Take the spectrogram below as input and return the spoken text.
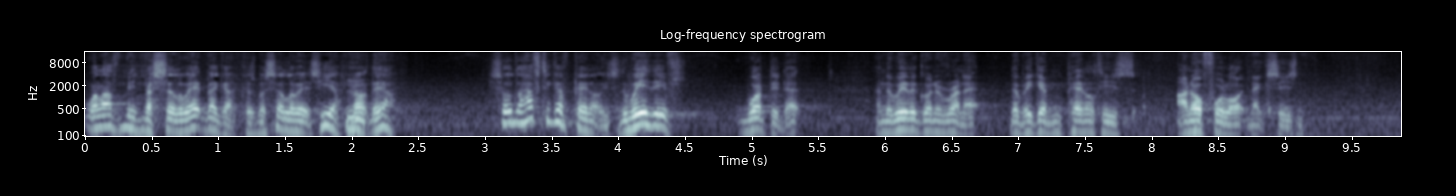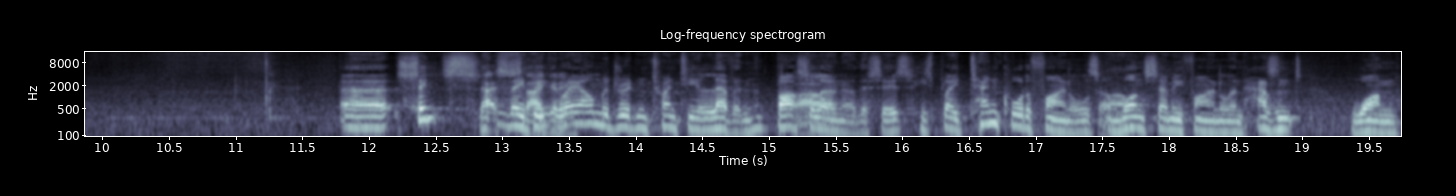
well, I've made my silhouette bigger because my silhouette's here, not there. So they'll have to give penalties. The way they've worded it and the way they're going to run it, they'll be giving penalties an awful lot next season. Uh, since That's they beat. Real Madrid in 2011, Barcelona this is, he's played 10 quarter-finals and one semi-final and hasn't won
